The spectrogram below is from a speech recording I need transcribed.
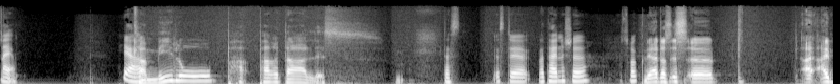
Naja. Ja, Camelopardalis. das ist der lateinische Ausdruck. Ja, das ist äh, ein,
